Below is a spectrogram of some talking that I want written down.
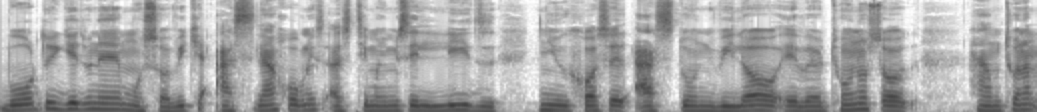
برد و یه دونه مساوی که اصلا خوب نیست. از تیمایی مثل لیدز نیوکاسل استون ویلا اورتون و همتون هم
